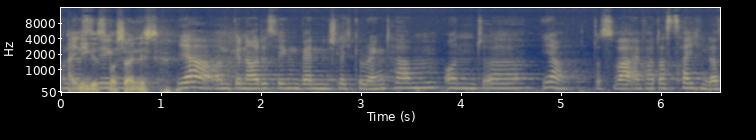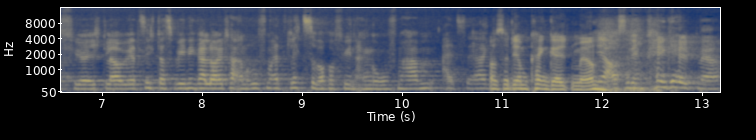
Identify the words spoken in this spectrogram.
Und Einiges wahrscheinlich. Ja, und genau deswegen werden die ihn schlecht gerankt haben. Und äh, ja, das war einfach das Zeichen dafür. Ich glaube jetzt nicht, dass weniger Leute anrufen, als letzte Woche für ihn angerufen haben, als er. Außer die haben kein Geld mehr. ja, außerdem kein Geld mehr.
